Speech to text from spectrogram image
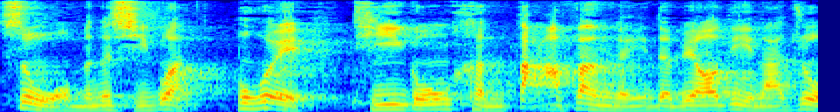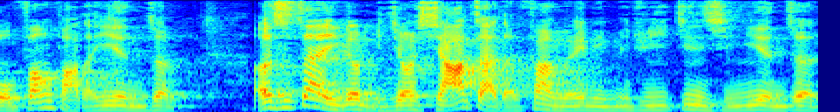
是我们的习惯，不会提供很大范围的标的来做方法的验证，而是在一个比较狭窄的范围里面去进行验证。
